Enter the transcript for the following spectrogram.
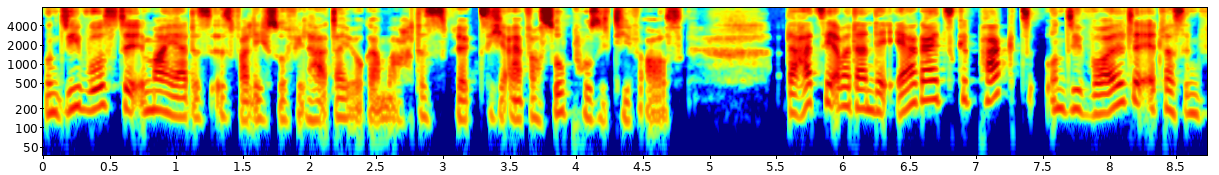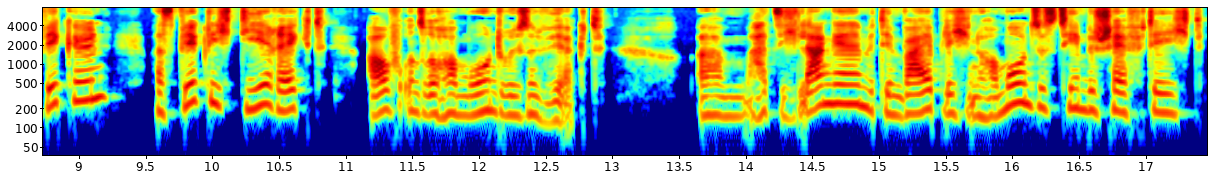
Und sie wusste immer, ja, das ist, weil ich so viel harter Yoga mache. Das wirkt sich einfach so positiv aus. Da hat sie aber dann der Ehrgeiz gepackt und sie wollte etwas entwickeln, was wirklich direkt auf unsere Hormondrüsen wirkt. Ähm, hat sich lange mit dem weiblichen Hormonsystem beschäftigt,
